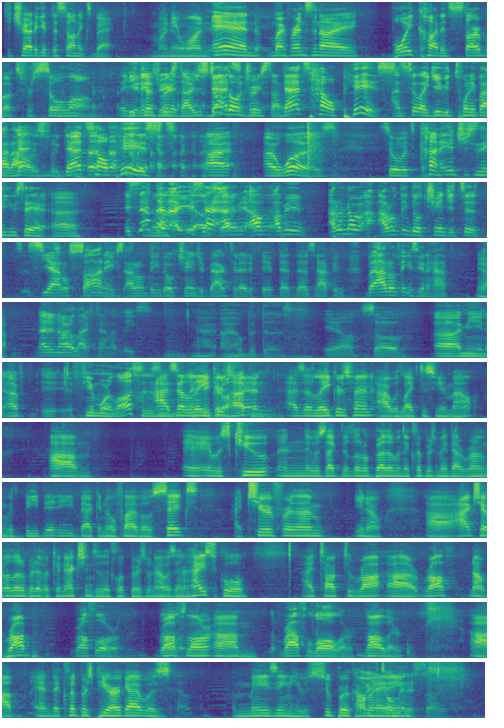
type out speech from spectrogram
to try to get the Sonics back. Money won. And my friends and I boycotted Starbucks for so long. Like you didn't drink we're- Star- you still don't drink Starbucks. That's how pissed. until I give you twenty five that- dollars for that's how pissed I I was. So it's kind of interesting that you say, uh, It's not that. I, it's Yeah, not, I mean, I, I mean, I don't know. I I don't think they'll change it to Seattle Sonics. I don't think they'll change it back to that if, they, if that does happen. But I don't think it's gonna happen. Yeah. Not in our lifetime, at least. I, I hope it does. You know. So Uh, I mean, after, a few more losses, As a and think Lakers fan, as a Lakers fan, I would like to see him out. Um, it, it was cute, and it was like the little brother when the Clippers made that run with B Diddy back in 05, 06. I cheered for them. You know, uh, I actually have a little bit of a connection to the Clippers. When I was in high school, I talked to Ro- uh, Ralph, no Rob, Ralph Laurer. Ralph Lawler, um, Ralph Lawler. Lawler. Uh, and the Clippers PR guy was amazing. He was super Oh, you accommodating. told me this story.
